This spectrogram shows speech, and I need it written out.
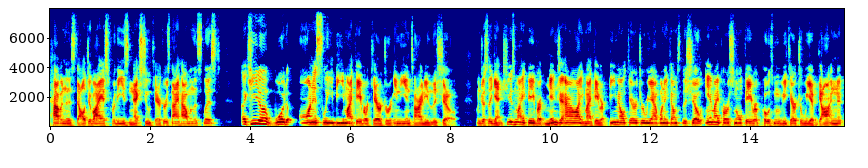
have a nostalgia bias for these next two characters that I have on this list, Akita would honestly be my favorite character in the entirety of the show. And just again, she is my favorite ninja ally, my favorite female character we have when it comes to the show, and my personal favorite post-movie character we have gotten.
